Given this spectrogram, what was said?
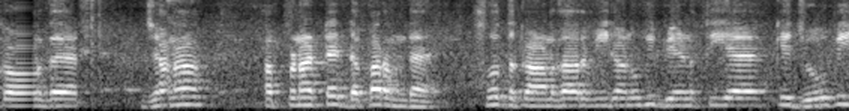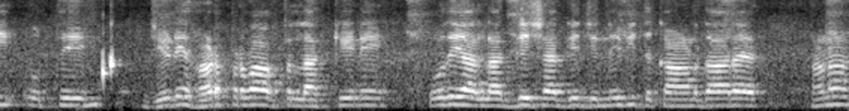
ਕਾਲ ਦਾ ਜਾਂ ਨਾ ਆਪਣਾ ਢਿੱਡ ਭਰਨ ਦਾ ਹੈ। ਸੋ ਦੁਕਾਨਦਾਰ ਵੀਰਾਂ ਨੂੰ ਵੀ ਬੇਨਤੀ ਹੈ ਕਿ ਜੋ ਵੀ ਉੱਥੇ ਜਿਹੜੇ ਹੜ੍ਹ ਪ੍ਰਭਾਵਿਤ ਇਲਾਕੇ ਨੇ, ਉਹਦੇ ਲਾਗੇ ਛਾਗੇ ਜਿੰਨੇ ਵੀ ਦੁਕਾਨਦਾਰ ਹੈ, ਹਨਾ,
